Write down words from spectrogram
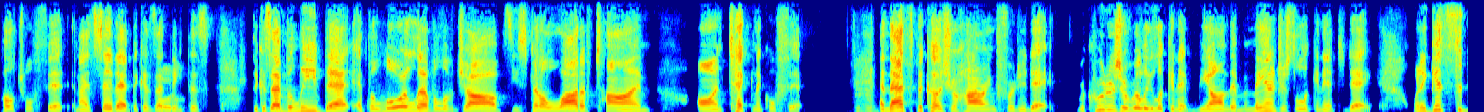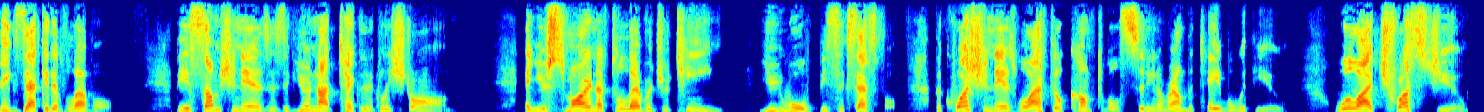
cultural fit. And I say that because I think this, because I believe that at the lower level of jobs, you spend a lot of time on technical fit. Mm-hmm. And that's because you're hiring for today. Recruiters are really looking at beyond them, and managers are looking at today. When it gets to the executive level, the assumption is, is if you're not technically strong and you're smart enough to leverage your team, you will be successful. The question is, will I feel comfortable sitting around the table with you? Will I trust you?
